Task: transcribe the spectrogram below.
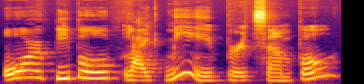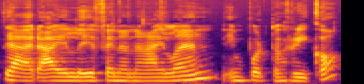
or people like me for example that i live in an island in puerto rico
